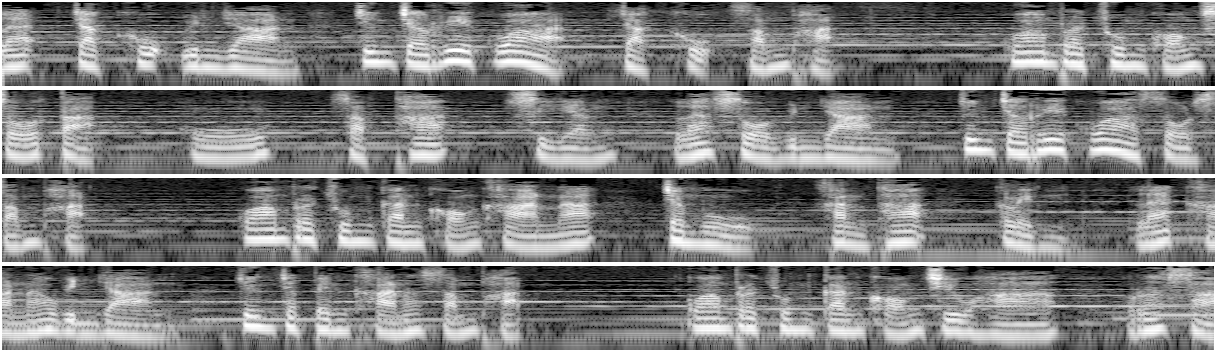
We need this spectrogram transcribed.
และจักขุวิญญาณจึงจะเรียกว่าจักขุสัมผัส ความประชุมของโสตะ หู สัทธะ เสียง และโสตวิญญาณจึงจะเรียกว่าโสตสัมผัส ความประชุมกันของขานะ จมูก คันทะ กลิ่น และขานะวิญญาณจึงจะเป็นขานสัมผัส ความประชุมกันของชิวหา รสะ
